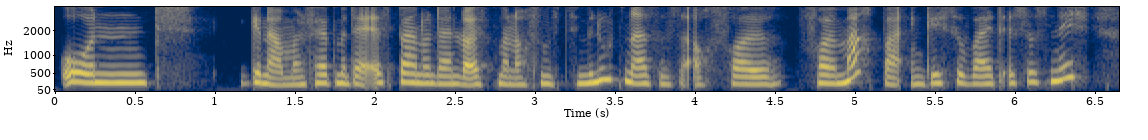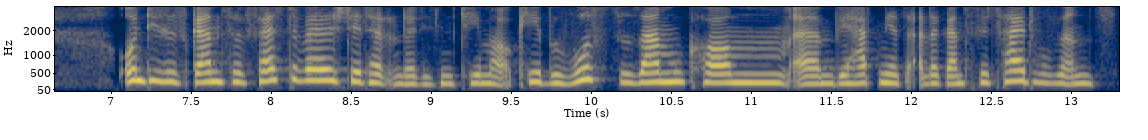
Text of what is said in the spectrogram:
und genau, man fährt mit der S-Bahn und dann läuft man noch 15 Minuten, also ist auch voll, voll machbar eigentlich, so weit ist es nicht. Und dieses ganze Festival steht halt unter diesem Thema, okay, bewusst zusammenkommen. Ähm, wir hatten jetzt alle ganz viel Zeit, wo wir uns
